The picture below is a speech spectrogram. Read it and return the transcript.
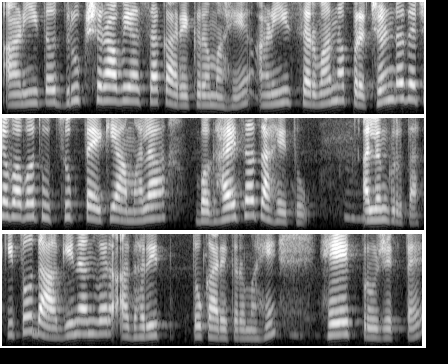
आणि तो दृकश्राव्य असा कार्यक्रम आहे आणि सर्वांना प्रचंड त्याच्याबाबत उत्सुकता आहे की आम्हाला बघायचाच आहे तो अलंकृता की तो दागिन्यांवर आधारित तो कार्यक्रम आहे. हे एक प्रोजेक्ट आहे.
